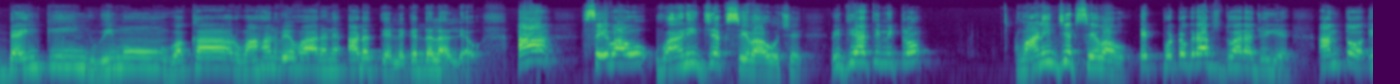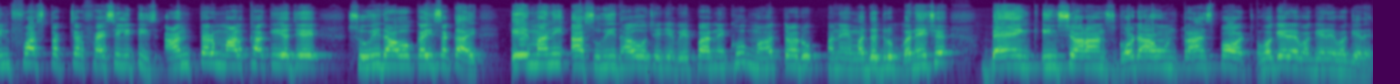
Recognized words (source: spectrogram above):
બેન્કિંગ વીમો, વખાર, વાહન વ્યવહાર અને આડત્ય એટલે કે દલાલ્યાઓ. આ સેવાઓ વાણિજ્યક સેવાઓ છે. વિદ્યાર્થી મિત્રો, વાણિજ્યક સેવાઓ એક ફોટોગ્રાફ્સ દ્વારા જોઈએ. આમ તો ઇન્ફ્રાસ્ટ્રક્ચર ફેસિલિટીઝ, આંતરમાળખાકીય જે સુવિધાઓ કહી શકાય એમાંની આ સુવિધાઓ છે જે વેપારને ખૂબ મહત્વરૂપ અને મદદરૂપ બને છે. બેંક ઇન્સ્યોરન્સ ગોડાઉન ટ્રાન્સપોર્ટ વગેરે વગેરે વગેરે.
